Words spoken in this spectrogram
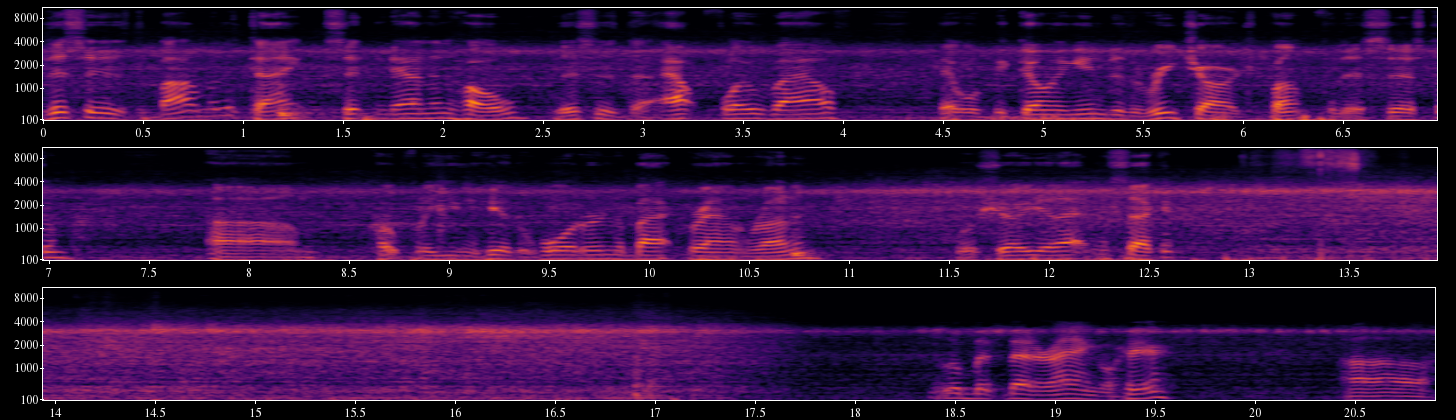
This is the bottom of the tank sitting down in the hole. This is the outflow valve that will be going into the recharge pump for this system. Um, hopefully you can hear the water in the background running. We'll show you that in a second. A little bit better angle here. Uh,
